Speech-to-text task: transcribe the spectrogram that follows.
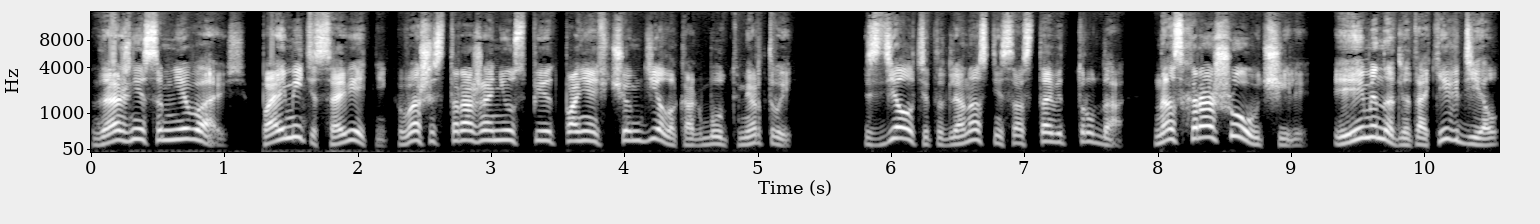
«Даже не сомневаюсь. Поймите, советник, ваши сторожа не успеют понять, в чем дело, как будут мертвы. Сделать это для нас не составит труда. Нас хорошо учили. И именно для таких дел».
